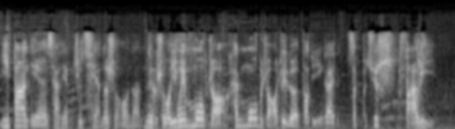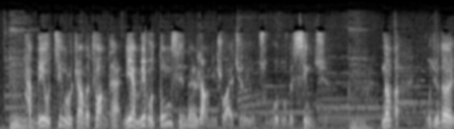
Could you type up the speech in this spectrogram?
一八年夏天之前的时候呢，那个时候因为摸不着，还摸不着这个到底应该怎么去发力，嗯，还没有进入这样的状态，你也没有东西能让你说，哎，觉得有足够多的兴趣，嗯，那么。我觉得，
